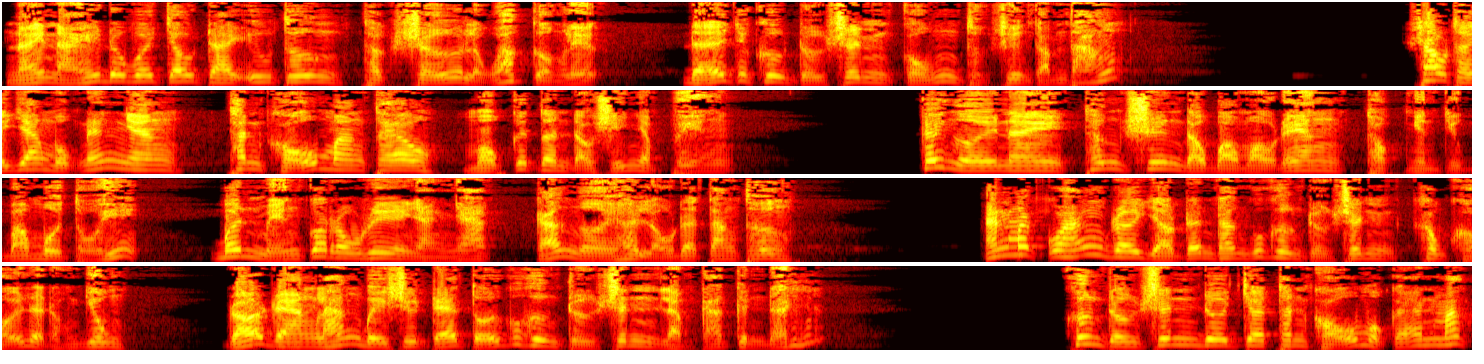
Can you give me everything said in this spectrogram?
Nãy nãy đối với cháu trai yêu thương thật sự là quá cường liệt, để cho Khương Trường Sinh cũng thực xuyên cảm thắng. Sau thời gian một nén nhăn, Thanh Khổ mang theo một cái tên đạo sĩ nhập viện. Cái người này thân xuyên đạo bào màu đen, thuật nhìn chừng 30 tuổi, bên miệng có râu ria nhàn nhạt, cả người hơi lộ ra tăng thương. Ánh mắt của hắn rơi vào trên thân của Khương Trường Sinh không khỏi là động dung. Rõ ràng là hắn bị sự trẻ tuổi của Khương Trường Sinh làm cả kinh đánh. Khương Trường Sinh đưa cho Thanh Khổ một cái ánh mắt,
